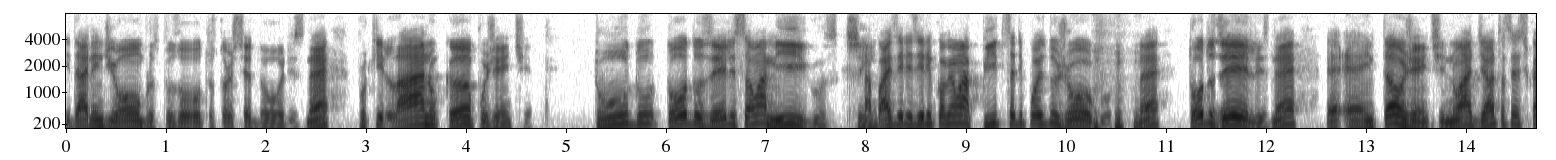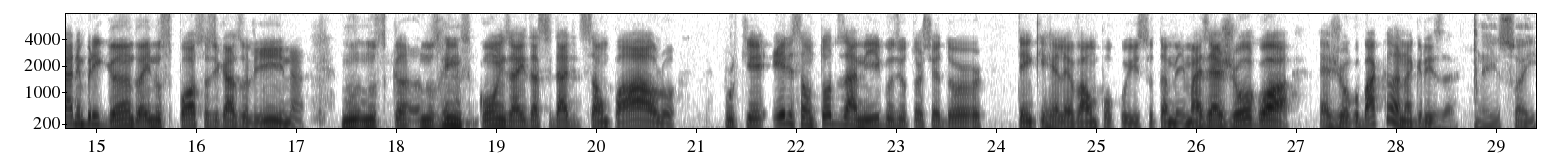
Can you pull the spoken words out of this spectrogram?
e darem de ombros para os outros torcedores, né? Porque lá no campo, gente, tudo, todos eles são amigos. Sim. Capaz eles irem comer uma pizza depois do jogo, né? Todos eles, né? É, é, então, gente, não adianta vocês ficarem brigando aí nos postos de gasolina, no, nos, nos rincões aí da cidade de São Paulo, porque eles são todos amigos e o torcedor tem que relevar um pouco isso também. Mas é jogo, ó, é jogo bacana, Grisa. É isso aí.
